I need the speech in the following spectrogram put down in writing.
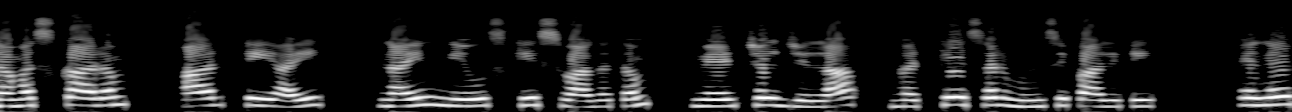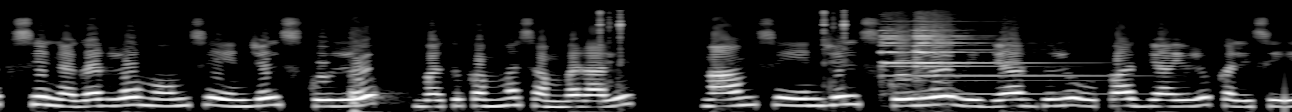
నమస్కారం ఆర్టీఐ నైన్ న్యూస్కి స్వాగతం. మేడ్చల్ జిల్లా గట్కేసర్ మున్సిపాలిటీ ఎన్ఎఫ్సి నగర్లో మోమ్స్ ఏంజల్ స్కూల్లో బతుకమ్మ సంబరాలు. మామ్స్ ఏంజల్ స్కూల్లో విద్యార్థులు ఉపాధ్యాయులు కలిసి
